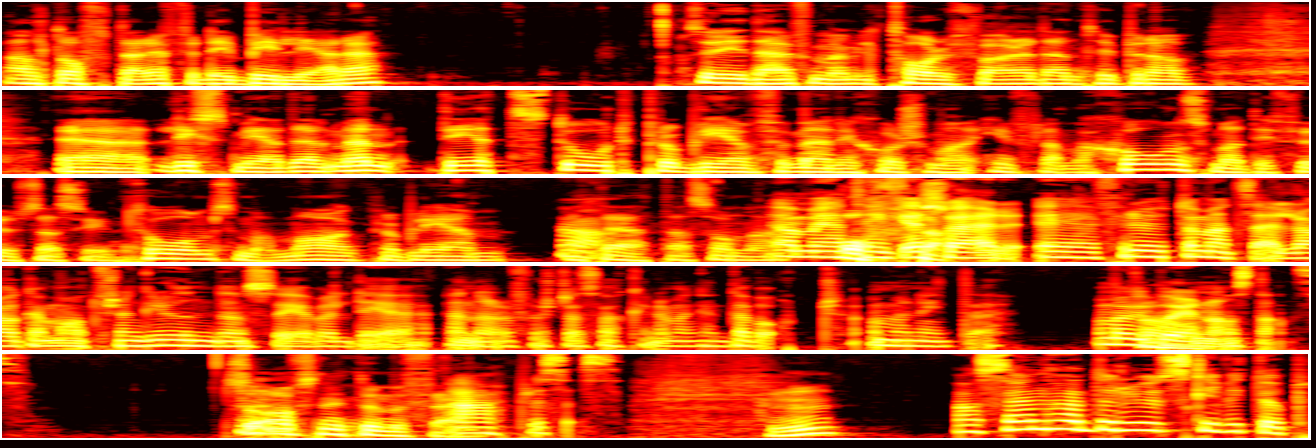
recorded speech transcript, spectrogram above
allt oftare för det är billigare. Så det är därför man vill torgföra den typen av eh, livsmedel. Men det är ett stort problem för människor som har inflammation, som har diffusa symptom, som har magproblem, att Ja. äta sådana Ja, men jag ofta. tänker så här, eh, förutom att så här, laga mat från grunden, så är väl det en av de första sakerna man kan ta bort, om man inte, om man vill Ja. börja någonstans. Så Mm. avsnitt nummer fem. Ja, precis. Mm. Ja, sen hade du skrivit upp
